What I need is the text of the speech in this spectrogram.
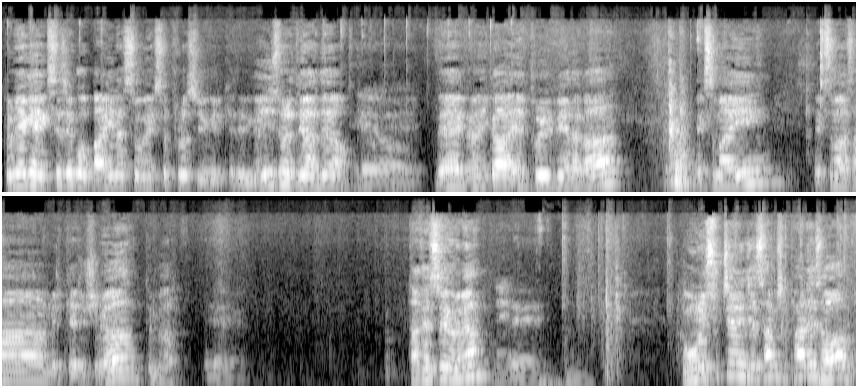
그럼 여기 x제곱 마이너스 5x 플러스 6 이렇게 돼요. 이거 인수는 돼야 안 돼요? 돼요. 네, 그러니까 애플비에다가 x마이, x마 3 이렇게 해주시면 됩니다. 네. 다 됐어요, 그러면? 네. 네. 오늘 숙제는 이제 38에서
